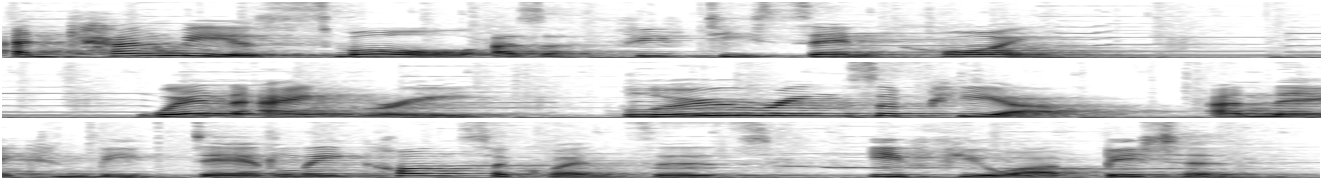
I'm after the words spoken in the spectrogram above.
and can be as small as a 50 cent coin. When angry, blue rings appear and there can be deadly consequences if you are bitten.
